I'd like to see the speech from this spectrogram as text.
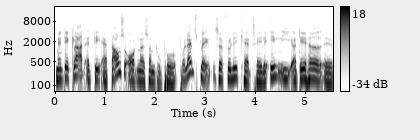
Men det er klart, at det er dagsordner, som du på, på landsplan selvfølgelig kan tale ind i, og det havde øh,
